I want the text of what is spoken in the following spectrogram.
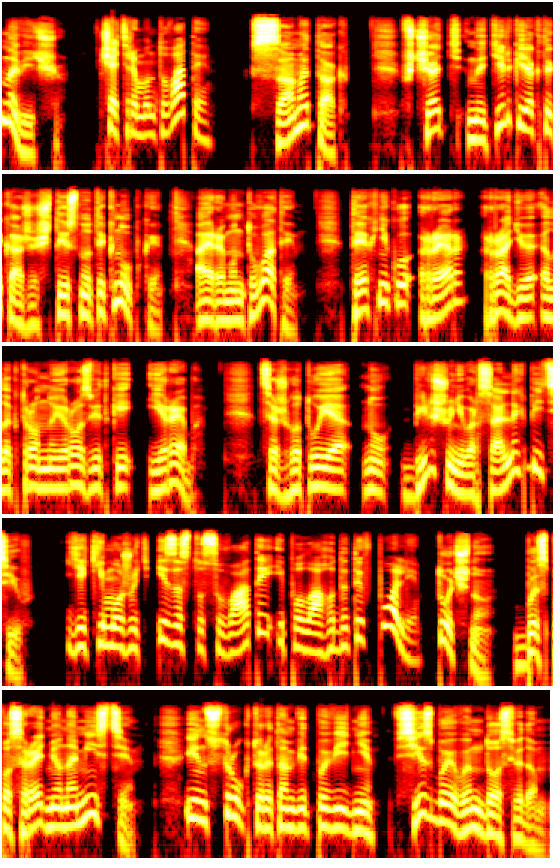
Навіщо? Вчать ремонтувати? Саме так. Вчать не тільки, як ти кажеш, тиснути кнопки, а й ремонтувати. Техніку РЕР, радіоелектронної розвідки і РЕБ. Це ж готує, ну, більш універсальних бійців. які можуть і застосувати, і полагодити в полі. Точно, безпосередньо на місці. Інструктори там відповідні, всі з бойовим досвідом.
